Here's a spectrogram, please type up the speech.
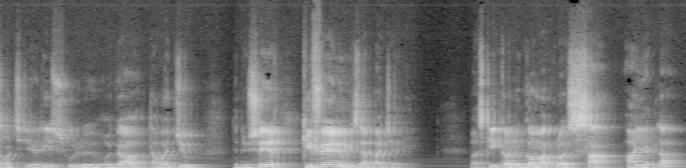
à sous le regard tawadju de chers qui fait nous pas. Parce que quand nous comme ça, ayat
